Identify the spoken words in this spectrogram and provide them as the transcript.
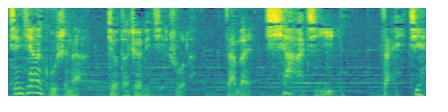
今天的故事呢，就到这里结束了，咱们下集再见。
